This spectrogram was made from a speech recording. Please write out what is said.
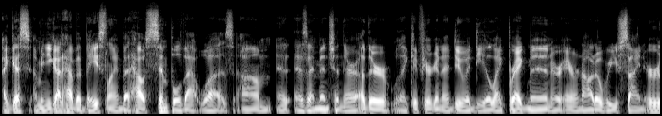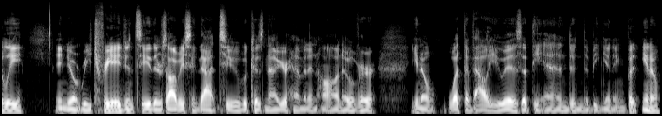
I guess, I mean, you got to have a baseline, but how simple that was. Um, as I mentioned, there are other, like if you're going to do a deal like Bregman or Arenado where you sign early and you don't reach free agency, there's obviously that too, because now you're hemming and hawing over you know what the value is at the end and the beginning. But you know,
